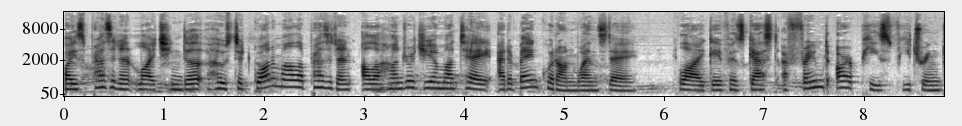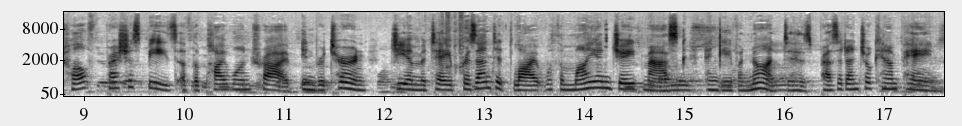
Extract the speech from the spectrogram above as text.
Vice President Lai Ching-te hosted Guatemala President Alejandro Giammattei at a banquet on Wednesday. Lai gave his guest a framed art piece featuring 12 precious beads of the Paiwan tribe. In return, Giammattei presented Lai with a Mayan jade mask and gave a nod to his presidential campaign.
